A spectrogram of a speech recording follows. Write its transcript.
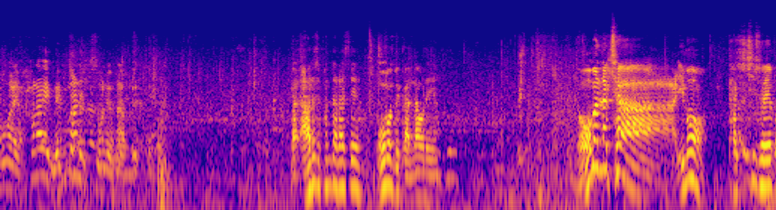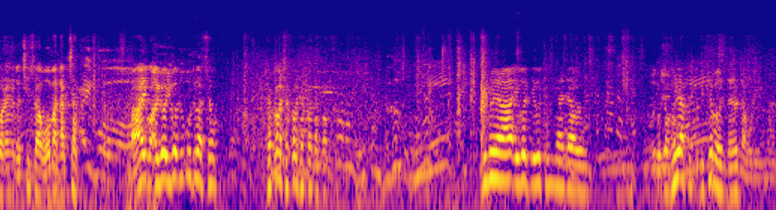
오마이 하나에 몇만 원 손해 나. 아, 알아서 판단하세요. 5만 밖에 안 나오네요. 5만 낙찰 이모 다시 취소해 보내는 거 취소하고 5만 낙찰. 아이고. 아이고 이거 어디 갔어? 잠깐만 잠깐만 잠깐 잠깐만. 민호야 이거 이거 정리하자. 뭐, 저 허리 아프니까 밑에 뭐 내려놔 우리 이만.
